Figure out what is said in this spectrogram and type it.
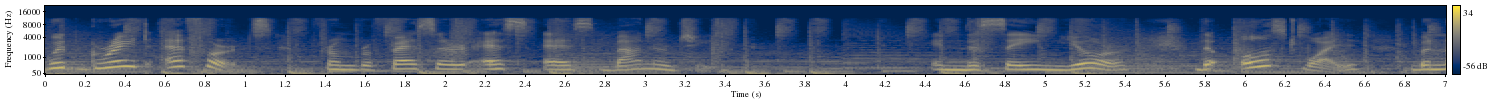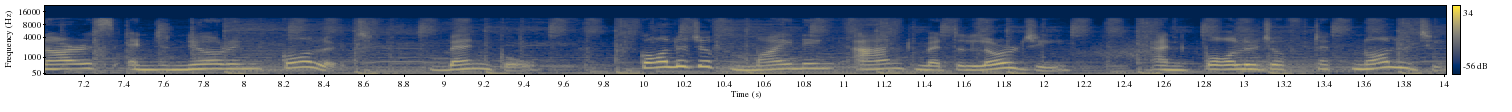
with great efforts from Professor S. S. Banerjee. In the same year, the erstwhile Banaras Engineering College, BENCO, College of Mining and Metallurgy, and College of Technology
